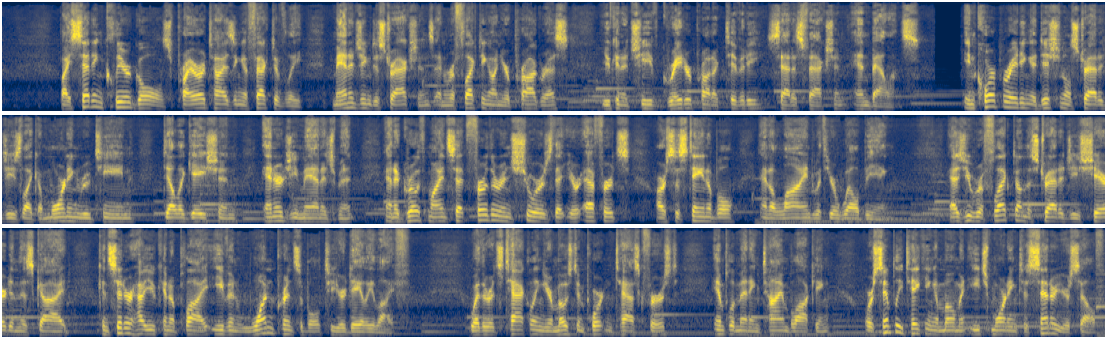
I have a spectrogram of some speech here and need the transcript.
By setting clear goals, prioritizing effectively, managing distractions, and reflecting on your progress, you can achieve greater productivity, satisfaction, and balance. Incorporating additional strategies like a morning routine, delegation, energy management, and a growth mindset further ensures that your efforts are sustainable and aligned with your well-being. As you reflect on the strategies shared in this guide, consider how you can apply even one principle to your daily life. Whether it's tackling your most important task first, implementing time blocking, or simply taking a moment each morning to center yourself,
